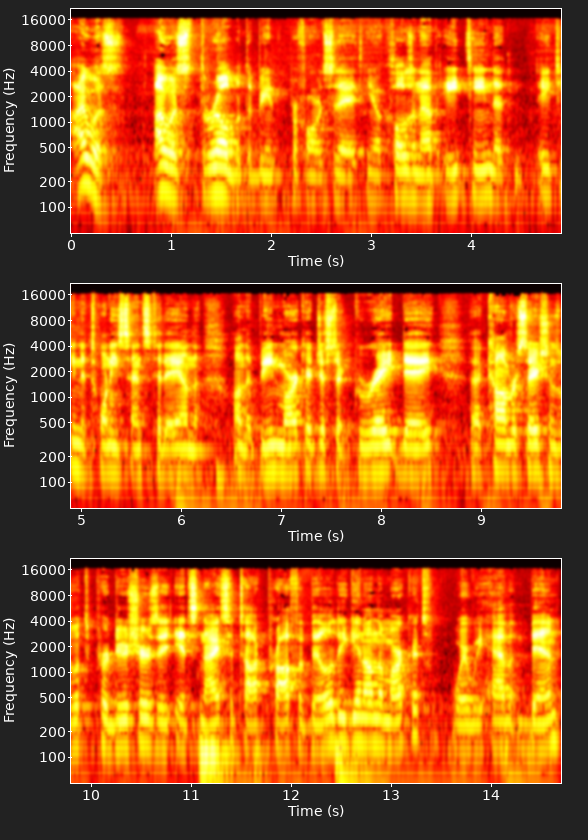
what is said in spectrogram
I was I was thrilled with the bean performance today. You know, closing up 18 to 18 to 20 cents today on the on the bean market. Just a great day. Uh, conversations with the producers. It, it's nice to talk profitability again on the markets where we haven't been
